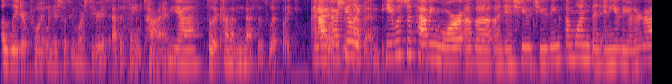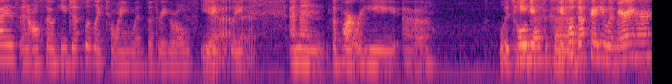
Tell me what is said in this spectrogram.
a later point when you're supposed to be more serious at the same time. yeah So it kind of messes with like and I, I feel like he was just having more of a an issue choosing someone than any of the other guys and also he just was like toying with the three girls yeah, basically and then the part where he uh Well, he told he, Jessica. he told Jessica he would marry her and,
